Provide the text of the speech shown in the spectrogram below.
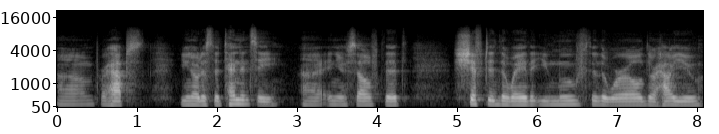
Um, perhaps you noticed a tendency uh, in yourself that shifted the way that you move through the world or how you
